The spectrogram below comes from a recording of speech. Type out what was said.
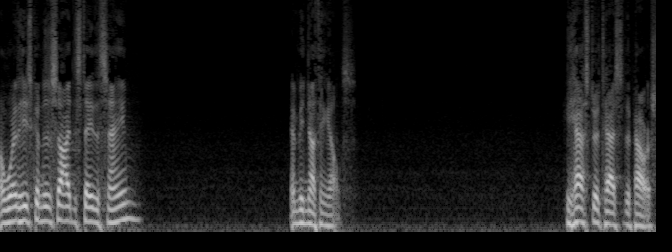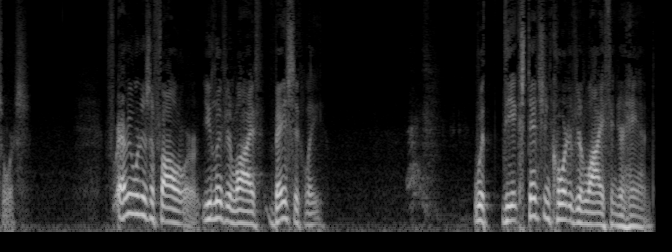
or whether he's going to decide to stay the same and be nothing else. He has to attach to the power source. For everyone who's a follower, you live your life basically with the extension cord of your life in your hand.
